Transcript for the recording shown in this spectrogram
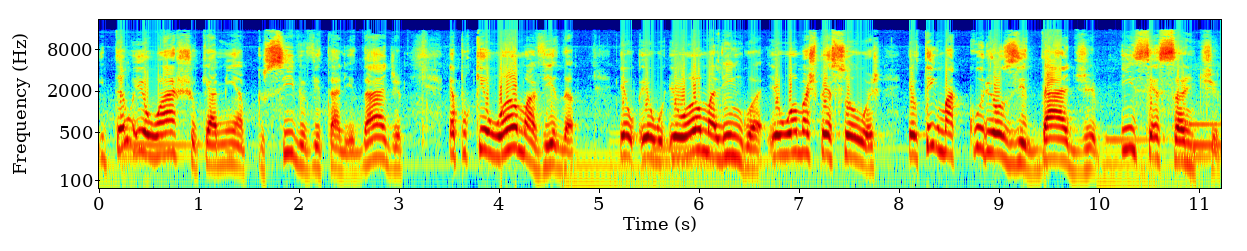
Então eu acho que a minha possível vitalidade é porque eu amo a vida. Eu, eu, eu amo a língua, eu amo as pessoas, eu tenho uma curiosidade incessante.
